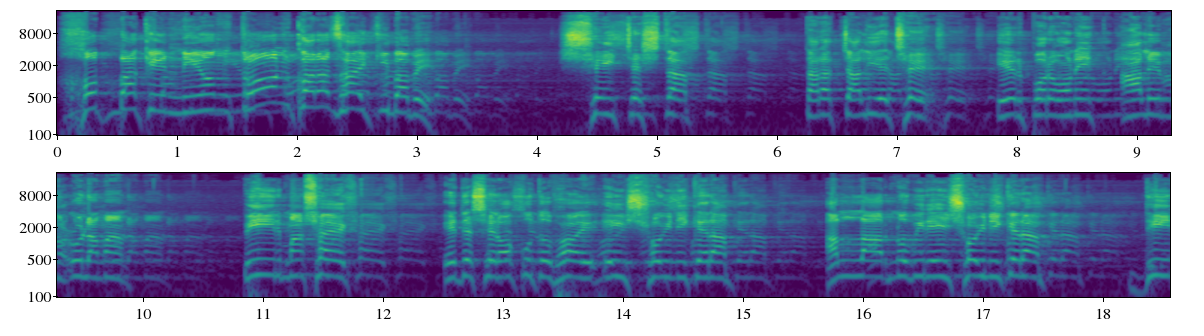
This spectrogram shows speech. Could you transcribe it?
খোদবাকে নিয়ন্ত্রণ করা যায় কীভাবে? সেই চেষ্টা তারা চালিয়েছে। এরপরে অনেক আলেম, উলামা পীর মাসায়েক এদেশের অকুত ভয় এই সৈনিকেরা, আল্লাহর নবীর এই সৈনিকেরা, দিন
